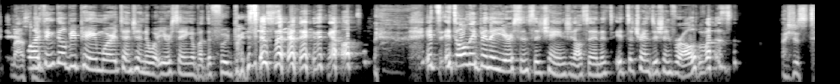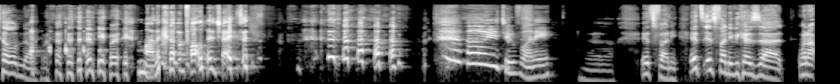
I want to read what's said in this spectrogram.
last Well, I think they'll be paying more attention to what you were saying about the food prices than anything else. It's it's only been a year since the change, Nelson. It's it's a transition for all of us. I should still know. anyway. Monica apologizes. oh, you're too funny. Yeah, it's funny. It's it's funny because uh, when I,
